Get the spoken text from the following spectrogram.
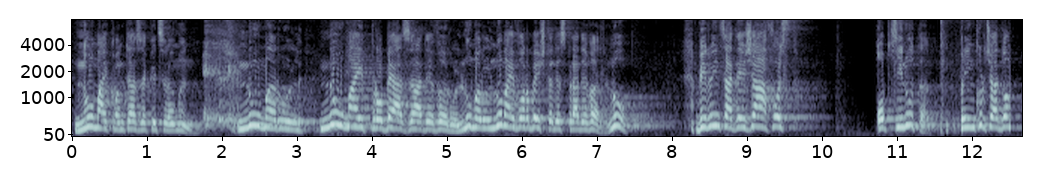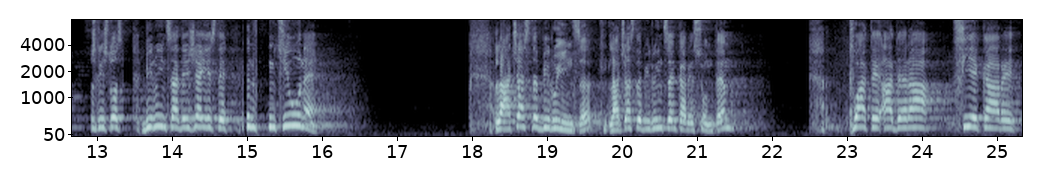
Nu mai contează cât rămân. Numărul nu mai probează adevărul. Numărul nu mai vorbește despre adevăr. Nu. Biruința deja a fost obținută prin crucea Domnului Iisus Hristos. Biruința deja este în funcțiune. La această biruință, la această biruință în care suntem, poate adera fiecare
